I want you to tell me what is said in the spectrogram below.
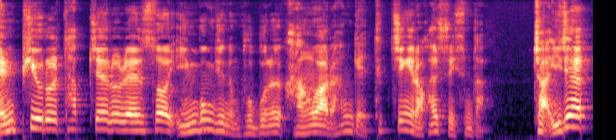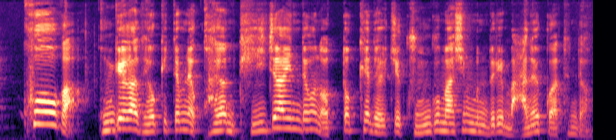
NPU를 탑재를 해서 인공지능 부분을 강화를 한 게 특징이라고 할 수 있습니다. 자, 이제 코어가 공개가 되었기 때문에 과연 디자인 등은 어떻게 될지 궁금하신 분들이 많을 것 같은데요.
